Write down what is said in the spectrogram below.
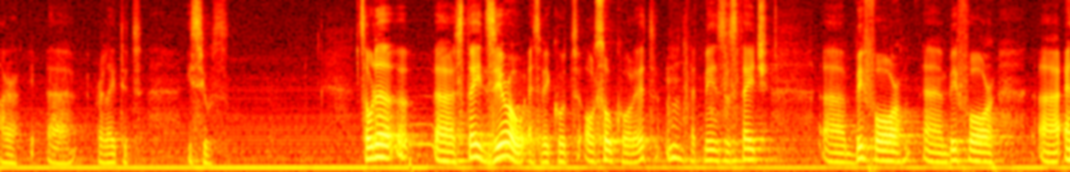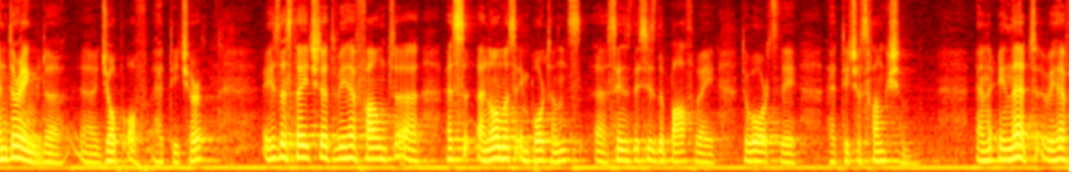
other uh, related issues. So the uh, uh, stage zero, as we could also call it, that means the stage before, before uh, entering the uh, job of head teacher is the stage that we have found uh, has enormous importance since this is the pathway towards the head teacher's function. And in that, we have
